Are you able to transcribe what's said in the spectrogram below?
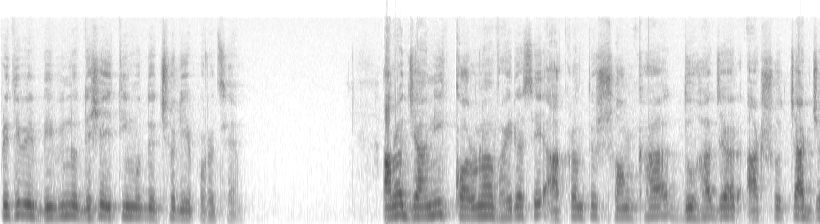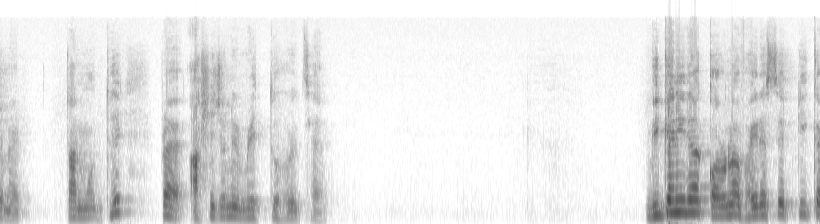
পৃথিবীর বিভিন্ন দেশে ইতিমধ্যে ছড়িয়ে পড়েছে। আমরা জানি করোনা ভাইরাসে আক্রান্তের সংখ্যা দু হাজার আটশো চার জনের। তার মধ্যে প্রায় আশি জনের মৃত্যু হয়েছে। বিজ্ঞানীরা করোনা ভাইরাসের টিকা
